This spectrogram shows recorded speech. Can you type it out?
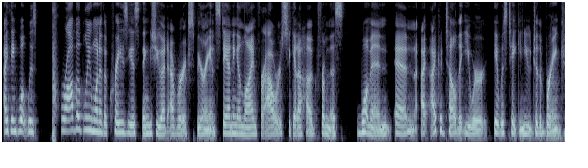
I think, what was probably one of the craziest things you had ever experienced, standing in line for hours to get a hug from this woman. And I, I could tell that you were, it was taking you to the brink.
